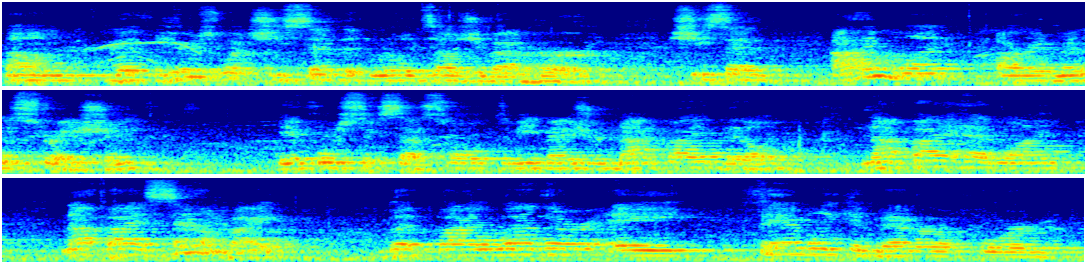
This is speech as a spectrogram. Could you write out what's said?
Um, but here's what she said that really tells you about her. She said, I want our administration, if we're successful, to be measured not by a bill, not by a headline, not by a soundbite, but by whether a family can better afford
